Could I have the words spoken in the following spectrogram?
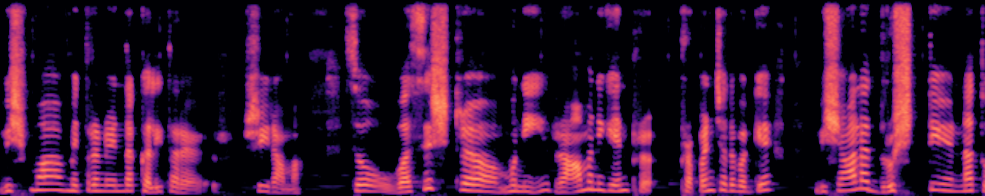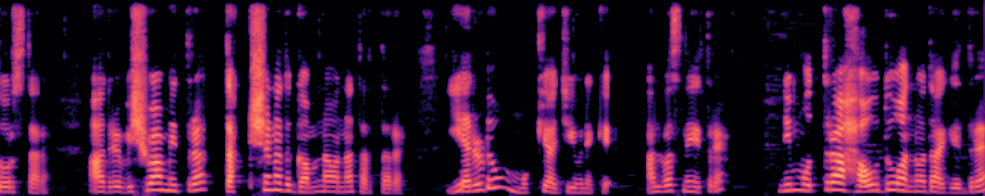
ವಿಶ್ವಾಮಿತ್ರನಿಂದ ಕಲಿತಾರೆ ಶ್ರೀರಾಮ. ಸೊ ವಸಿಷ್ಠ ಮುನಿ ರಾಮನಿಗೇನು ಪ್ರ, ಪ್ರಪಂಚದ ಬಗ್ಗೆ ವಿಶಾಲ ದೃಷ್ಟಿಯನ್ನು ತೋರಿಸ್ತಾರೆ. ಆದರೆ ವಿಶ್ವಾಮಿತ್ರ ತಕ್ಷಣದ ಗಮನವನ್ನು ತರ್ತಾರೆ. ಎರಡೂ ಮುಖ್ಯ ಜೀವನಕ್ಕೆ. ಅಲ್ವಾ ಸ್ನೇಹಿತರೆ? ನಿಮ್ಮ ಉತ್ತರ ಹೌದು ಅನ್ನೋದಾಗಿದ್ದರೆ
